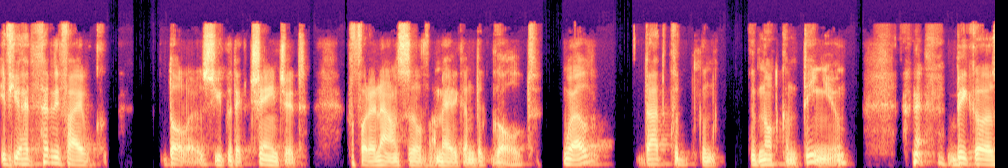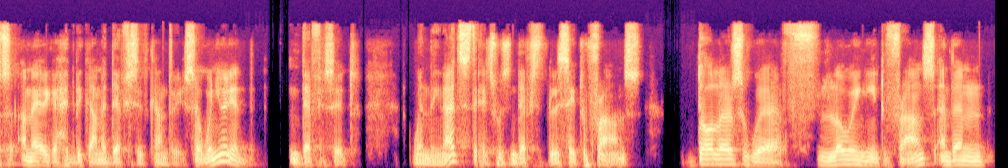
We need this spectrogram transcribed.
If you had thirty-five dollars, you could exchange it for an ounce of American gold. Well, that could could not continue because America had become a deficit country. So when you're in deficit, when the United States was in deficit, let's say to France, dollars were flowing into France. And then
